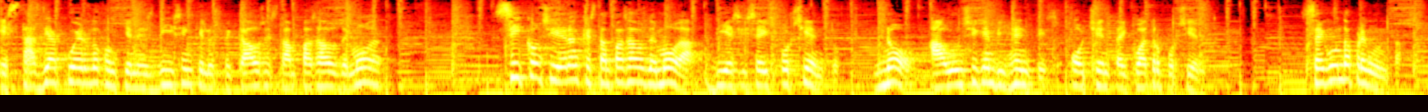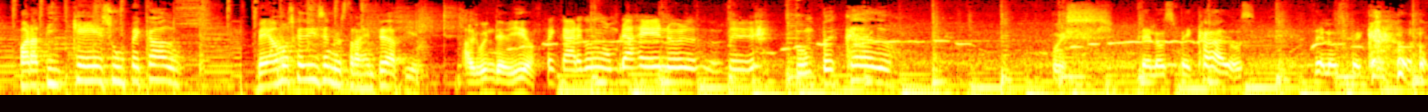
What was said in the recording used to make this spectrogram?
¿estás de acuerdo con quienes dicen que los pecados están pasados de moda? Sí consideran que están pasados de moda, 16%. No, aún siguen vigentes, 84%. Segunda pregunta, para ti, ¿qué es un pecado? Veamos qué dice nuestra gente de a pie. Algo indebido. Pecar con un hombre ajeno, no sé. Un pecado. Pues de los pecados, de los pecados.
